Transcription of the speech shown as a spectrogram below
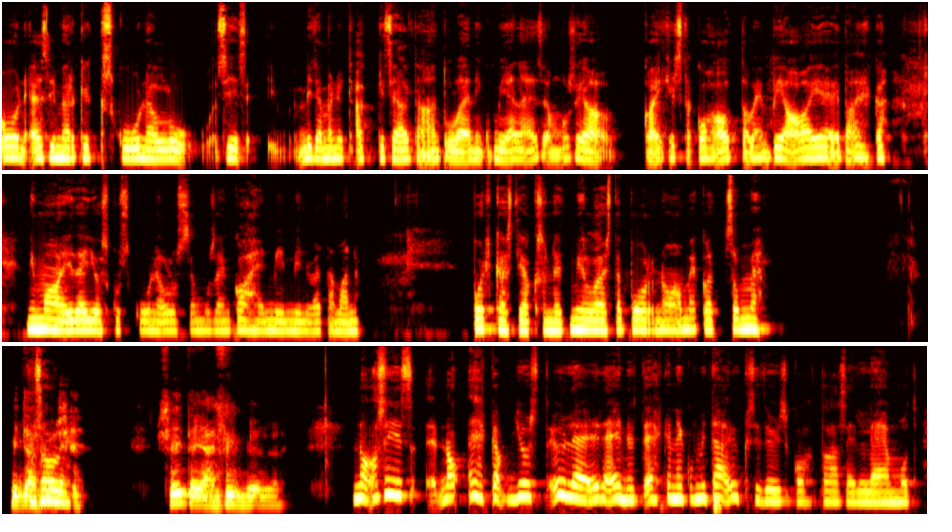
oon esimerkiksi kuunnellut, siis mitä mä nyt äkkiseltään tulee niin kuin mieleen semmoisia kaikista kohauttavimpia aiheita ehkä, niin mä oon itse joskus kuunnellut semmoisen kahden mimmin vetämän podcast-jakson, että millaista pornoa me katsomme. Mitä se oli? Se, siitä jäi mieleen. No siis, no ehkä just yleinen, ei nyt ehkä niinku mitään yksityiskohtaa silleen, mutta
